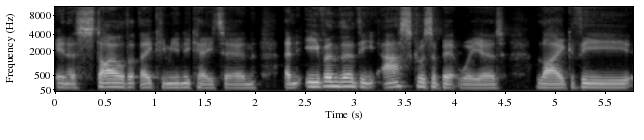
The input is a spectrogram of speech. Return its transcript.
in a style that they communicate in, and even though the ask was a bit weird, like the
